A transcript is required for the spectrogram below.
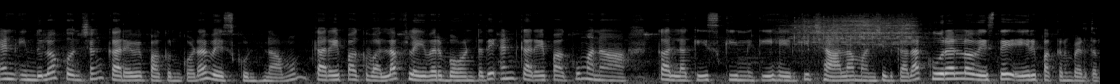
అండ్ ఇందులో కొంచెం కరివేపాకును కూడా వేసుకుంటున్నాము. కరివేపాకు వల్ల ఫ్లేవర్ బాగుంటుంది. అండ్ కరివేపాకు మన కళ్ళకి స్కిన్కి హెయిర్కి చాలా మంచిది కదా. కూరల్లో వేస్తే ఏరి పక్కన పెడతాం.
